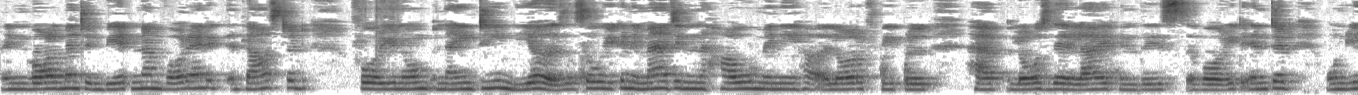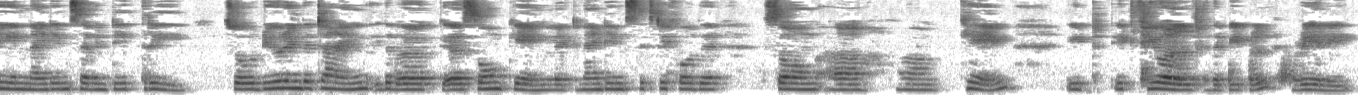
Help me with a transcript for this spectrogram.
involvement in Vietnam War, and it lasted for you know 19 years. So you can imagine how many a lot of people have lost their life in this war. It ended only in 1973. So during the time the uh, uh, song came, like 1964, the song uh, uh, came. It it fueled the people really,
